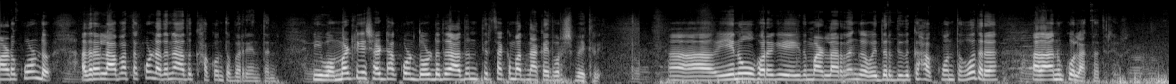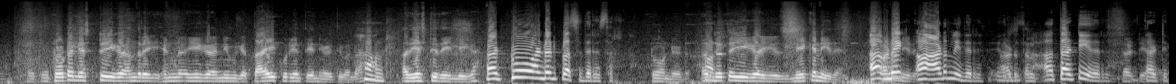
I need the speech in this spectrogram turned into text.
ಮಾಡ್ಕೊಂಡು ಅದರ ಲಾಭ ತಕೊಂಡು ಅದನ್ನ ಅದಕ್ಕೆ ಹಾಕೊಂತ ಬರ್ರಿ ಅಂತಾನೆ ಈ ಒಮ್ಮಟ್ಟಿಗೆ ಶೆಡ್ ಹಾಕೊಂಡು ದೊಡ್ಡದು ಅದನ್ನ ತಿರ್ಸಕ್ಕೆ ಮತ್ತು ನಾಲ್ಕೈದು ವರ್ಷ ಬೇಕ್ರಿ. ಏನೂ ಹೊರಗೆ ಇದು ಮಾಡ್ಲಾರ್ದಂಗೆ ಇದ್ರದ್ದು ಇದಕ್ಕೆ ಹಾಕ್ಕೊಂತ ಹೋದ್ರೆ ಅದು ಅನುಕೂಲ ಆಗ್ತದೆ ರೀ ಓಕೆ ಟೋಟಲ್ ಎಷ್ಟು ಈಗ ಅಂದ್ರೆ ಹೆಣ್ಣು ಈಗ ನಿಮಗೆ ತಾಯಿ ಕುರಿ ಅಂತ ಏನು ಹೇಳ್ತೀವಲ್ಲ? ಅದು ಅದು ಎಷ್ಟಿದೆ ಇಲ್ಲಿ ಈಗ? ಟೂ ಹಂಡ್ರೆಡ್ ಪ್ಲಸ್ ಇದೆ ರೀ ಸರ್. ಟೂ ಹಂಡ್ರೆಡ್ ಅದ್ರ ಜೊತೆ ಈಗ ಮೇಕನ್ ಇದೆ. ಆಡನ್ ಇದೆ. ರೀ. ತರ್ಟಿ ಇದೆ ರೀ. ತರ್ಟಿ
